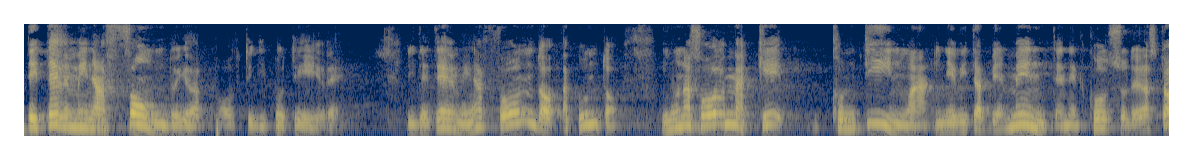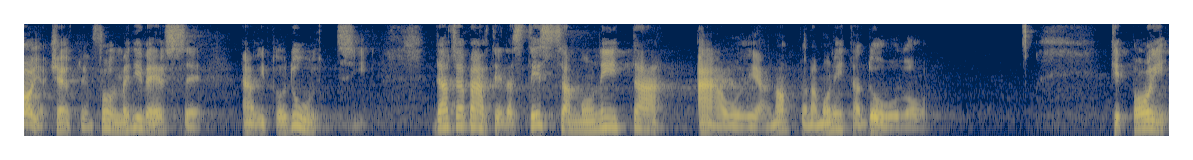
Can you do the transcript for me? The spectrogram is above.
determina a fondo i rapporti di potere, li determina a fondo appunto in una forma che continua inevitabilmente nel corso della storia, certo in forme diverse, a riprodursi. D'altra parte la stessa moneta aurea, no? la moneta d'oro, che poi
